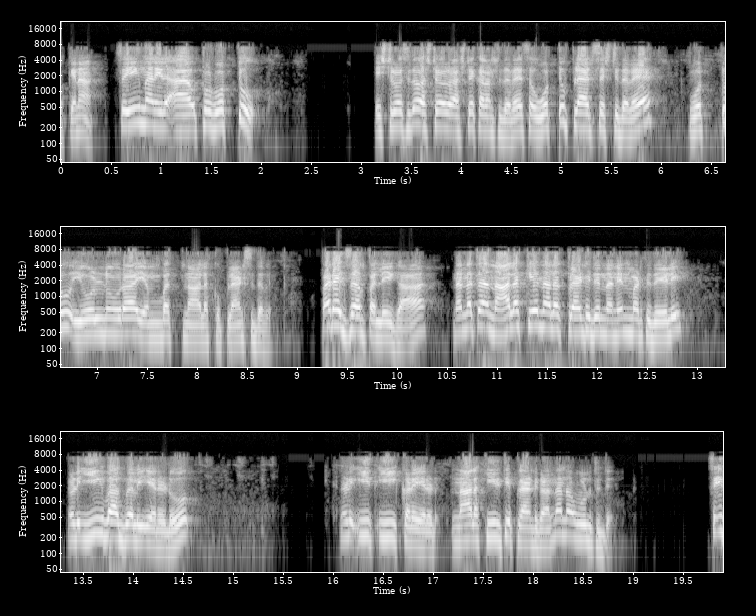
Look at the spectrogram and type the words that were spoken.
ಓಕೆನಾ ಸೊ ಈಗ ನಾನು ಇಲ್ಲಿ ಒಟ್ಟು- ಎಷ್ಟು ರೋಸ್ ಇದಾವೆ ಅಷ್ಟೇ ಅಷ್ಟೇ ಕಾಲಮ್ಸ್ ಇದಾವೆ. ಸೊ ಒಟ್ಟು ಪ್ಲಾಂಟ್ಸ್ ಎಷ್ಟಿದಾವೆ? ಒಟ್ಟು ಏಳ್ನೂರ ಎಂಬತ್ನಾಲ್ಕು ಪ್ಲಾಂಟ್ಸ್ ಇದಾವೆ. ಫಾರ್ ಎಕ್ಸಾಂಪಲ್ ಈಗ ನನ್ನ ಹತ್ರ ನಾಲ್ಕೇ ನಾಲ್ಕು ಪ್ಲಾಂಟ್ ಇದೆ, ನಾನು ಏನ್ ಮಾಡ್ತಿದ್ದೆ ಹೇಳಿ? ನೋಡಿ, ಈ ಭಾಗದಲ್ಲಿ ಎರಡು, ನೋಡಿ, ಈ ಈ ಕಡೆ ಎರಡು, ನಾಲ್ಕು ಈ ರೀತಿ ಪ್ಲಾಂಟ್ಗಳನ್ನ ನಾವು ಉಳಿತಿದ್ದೆ ಸೊ ಈ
